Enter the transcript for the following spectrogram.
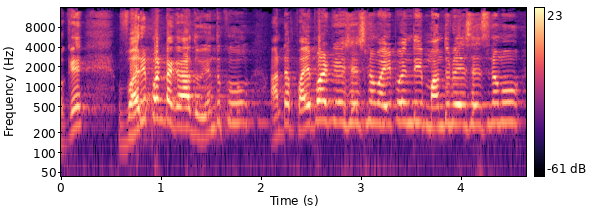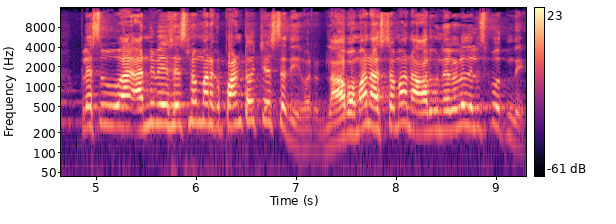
ఓకే? వరి పంట కాదు ఎందుకు? అంటే పైపాటు చేసేసినాం అయిపోయింది మందులు వేసేసినాము ప్లస్ అన్ని వేసేసినాం మనకు పంట వచ్చేస్తుంది. లాభమా నష్టమా నాలుగు నెలల్లో తెలిసిపోతుంది.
